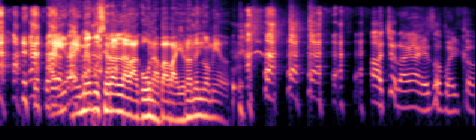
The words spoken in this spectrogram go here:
ahí, ahí me pusieron la vacuna, papá. Yo no tengo miedo. Ah, no haga eso, puerco.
